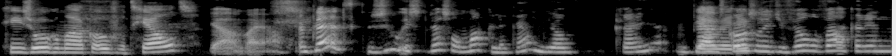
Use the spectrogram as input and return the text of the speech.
geen zorgen maken over het geld. Ja, maar ja. Een Planet Zoo is best wel makkelijk, hè, om die al te krijgen. Een Ja, Planet weet Coaster zit je veel vaker in.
